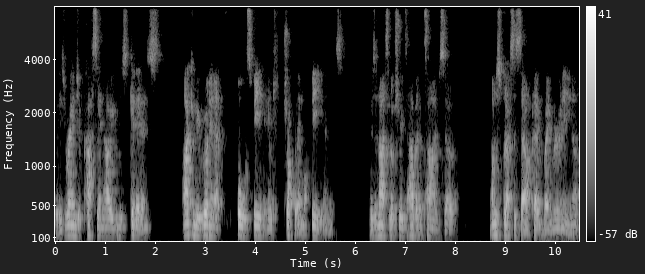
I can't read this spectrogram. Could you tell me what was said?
but his range of passing, how he can just get it and I can be running at full speed and he'll just drop it at my feet, and it's it was a nice luxury to have at the time. So I'm just blessed to say I played with Wayne Rooney. You know,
